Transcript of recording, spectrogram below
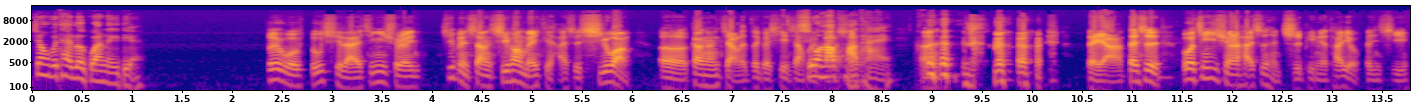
这样会不会太乐观了一点？所以我读起来，经济学人基本上西方媒体还是希望。呃，刚刚讲的这个现象，希望他垮台。嗯、对呀，但是不过经济学人还是很持平的，他有分析，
